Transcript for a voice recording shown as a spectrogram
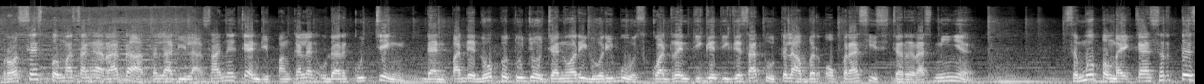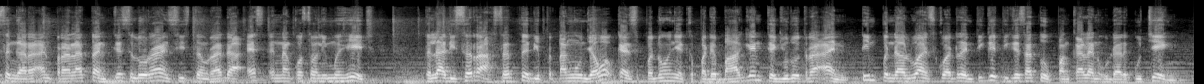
Proses pemasangan radar telah dilaksanakan di Pangkalan Udara Kuching dan pada 27 Januari 2000, Skuadron 331 telah beroperasi secara rasminya. Semua pembaikan serta senggaraan peralatan keseluruhan sistem radar S605H telah diserah serta dipertanggungjawabkan sepenuhnya kepada bahagian kejuruteraan Tim Pendahuluan Skuadron 331 Pangkalan Udara Kuching.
